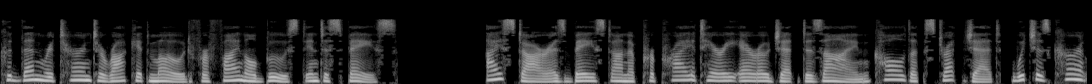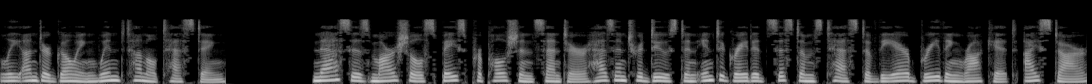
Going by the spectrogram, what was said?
could then return to rocket mode for final boost into space iStar is based on a proprietary Aerojet design called a strutjet, which is currently undergoing wind tunnel testing. NASA's Marshall Space Propulsion Center has introduced an integrated systems test of the air-breathing rocket iStar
